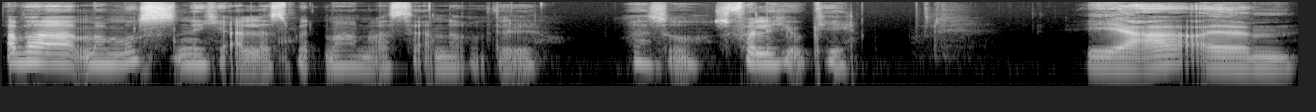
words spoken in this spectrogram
Aber man muss nicht alles mitmachen, was der andere will. Also ist völlig okay. Ja, ähm,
